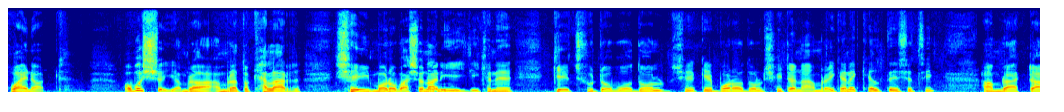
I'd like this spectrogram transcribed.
হোয়াই নট অবশ্যই, আমরা আমরা তো খেলার সেই মনোবাসনা নিয়েই, এখানে কে ছোট দল, সে কে বড় দল, সেটা না। আমরা এখানে খেলতে এসেছি। আমরা একটা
